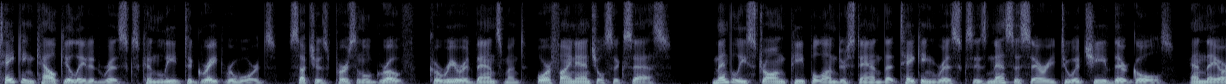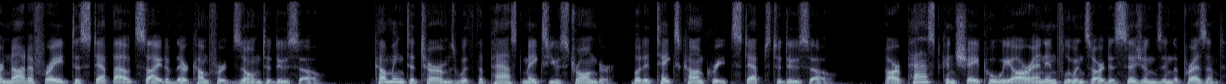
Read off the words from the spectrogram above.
Taking calculated risks can lead to great rewards, such as personal growth, career advancement, or financial success. Mentally strong people understand that taking risks is necessary to achieve their goals, and they are not afraid to step outside of their comfort zone to do so. Coming to terms with the past makes you stronger, but it takes concrete steps to do so. Our past can shape who we are and influence our decisions in the present.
